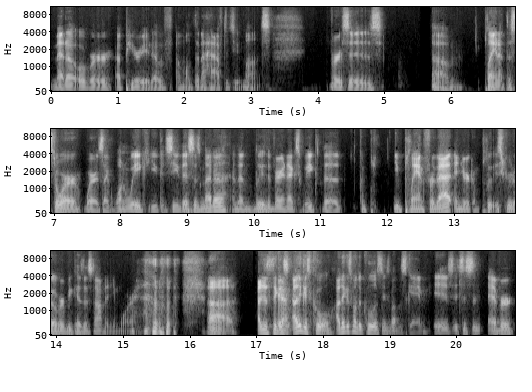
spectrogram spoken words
meta over a period of a month and a half to two months versus um, playing at the store, where it's like one week you could see this is meta, and then the very next week, the you plan for that and you're completely screwed over because it's not anymore. uh, I just think yeah. it's I think it's cool. I think it's one of the coolest things about this game is it's just an ever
